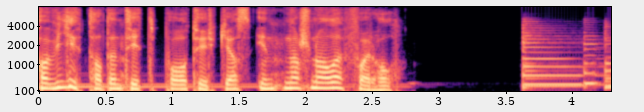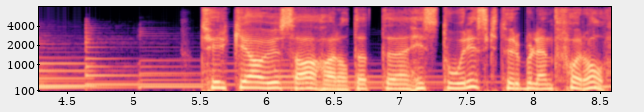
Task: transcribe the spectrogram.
har vi tatt en titt på Tyrkias internasjonale forhold. Tyrkia og USA har hatt et eh, historisk turbulent forhold.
